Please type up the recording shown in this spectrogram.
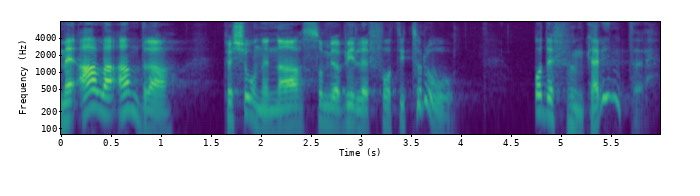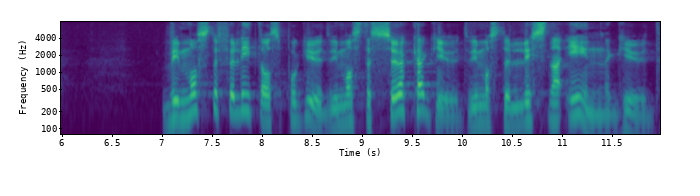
med alla andra personerna som jag ville få till tro. Och det funkar inte. Vi måste förlita oss på Gud, vi måste söka Gud, vi måste lyssna in Gud.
